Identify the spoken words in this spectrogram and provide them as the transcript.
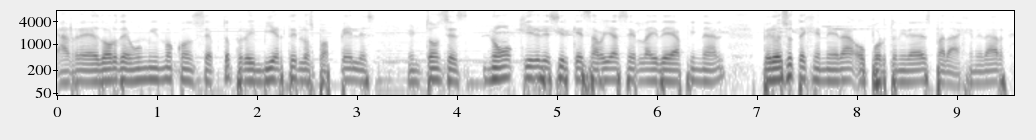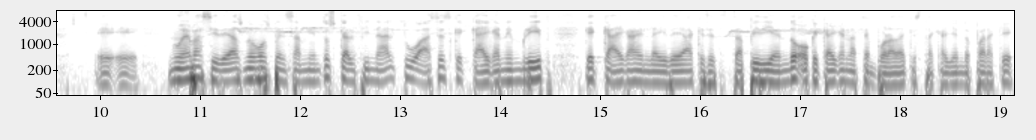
alrededor de un mismo concepto, pero invierte los papeles. Entonces, no quiere decir que esa vaya a ser la idea final, pero eso te genera oportunidades para generar eh, eh, nuevas ideas, nuevos pensamientos que al final tú haces que caigan en brief, que caiga en la idea que se te está pidiendo o que caiga en la temporada que está cayendo para que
